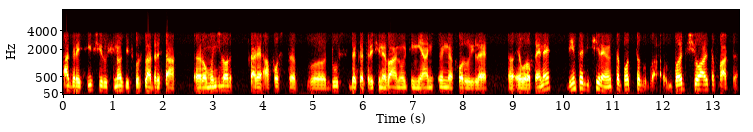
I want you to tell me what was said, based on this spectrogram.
agresiv și rușinos discurs la adresa uh, românilor care a fost uh, dus de către cineva în ultimii ani în forurile uh, europene. Din fericire însă pot să văd și o altă față.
